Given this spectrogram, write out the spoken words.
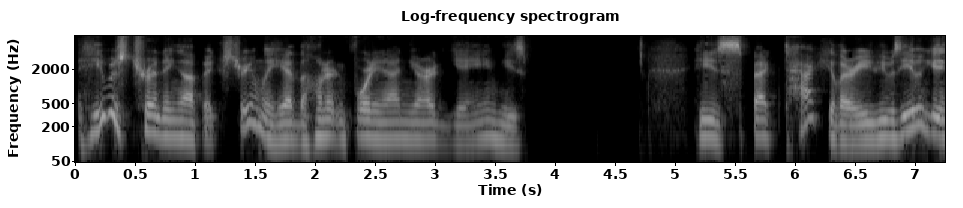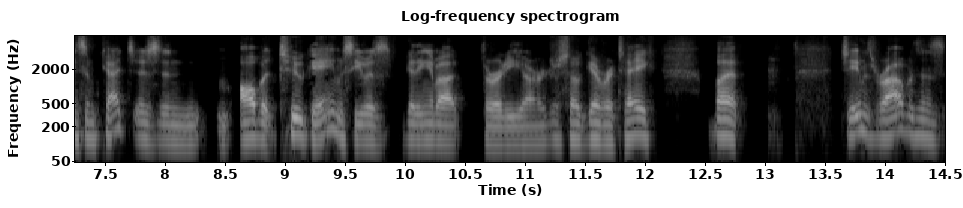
he was trending up extremely. He had the 149 yard game. He's he's spectacular. He, he, was even getting some catches in all but two games. He was getting about 30 yards or so, give or take. But James Robinson's,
